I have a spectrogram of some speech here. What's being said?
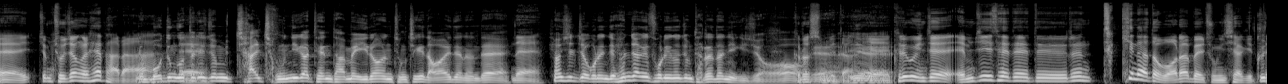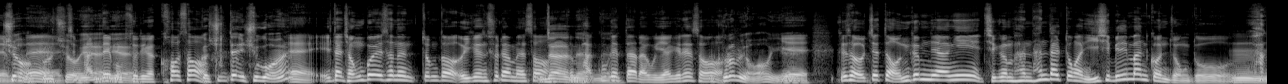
예, 좀 조정을 해봐라. 모든 것들이 예. 좀잘 정리가 된 다음에 이런 정책이 나와야 되는데 네. 현실적으로 이제 현장의 소리는 좀 다르다는 얘기죠. 그렇습니다. 예, 예, 예. 그리고 이제 MZ 세대들은 특 히나 더 워라벨 중시하기 그렇죠, 때문에 그렇죠. 지금 반대 예, 예. 목소리가 커서 그러니까 쉴땐 쉬고. 예? 예, 일단 정부에서는 좀 더 의견 수렴해서 네, 좀 네, 바꾸겠다라고 이야기를 해서 그럼요. 예. 예. 그래서 어쨌든 언급량이 지금 한 한 달 동안 21만 건 정도 확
